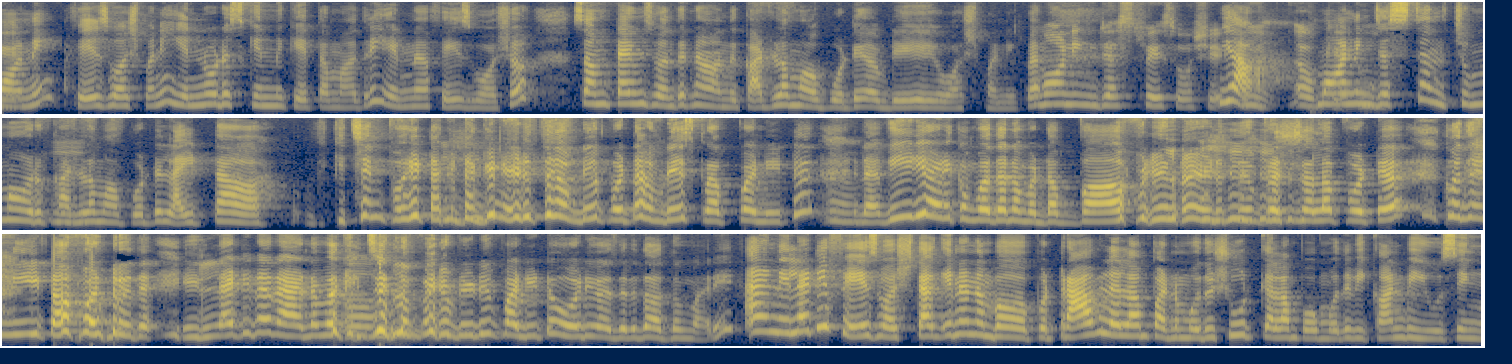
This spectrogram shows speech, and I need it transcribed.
மார்னிங் ஃபேஸ் வாஷ் பண்ணி என்னோட ஸ்கின்னுக்கு ஏற்ற மாதிரி என்ன ஃபேஸ் வாஷோ சம்டைம்ஸ் வந்து நான் அந்த கடலை மாவு போட்டு அப்படியே வாஷ் பண்ணிப்பேன். மார்னிங் ஜஸ்ட் ஃபேஸ் வாஷ் யா மார்னிங் ஜஸ்ட் அந்த சும்மா ஒரு கடலை மாவு போட்டு லைட்டா கிச்சன் போய் டக்கு டக்குன்னு எடுத்து அப்படியே போட்டு அப்படியே ஸ்க்ரப் பண்ணிட்டு நான் வீடியோ எடுக்கும் போது நம்ம டப்பா அப்படிலாம் எடுத்து ப்ரெஷ் எல்லாம் போட்டு கொஞ்சம் நீட்டா பண்றது. இல்லாட்டினா ரேண்டமா கிச்சன்ல போய் இப்படி இப்படி பண்ணிட்டு ஓடி வந்துருது அந்த மாதிரி. அண்ட் இல்லாட்டி ஃபேஸ் வாஷ் டக் ஏன்னா நம்ம இப்போ டிராவல் எல்லாம் பண்ணும்போது ஷூட்க்கெல்லாம் போகும்போது வி கான் பி யூசிங்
